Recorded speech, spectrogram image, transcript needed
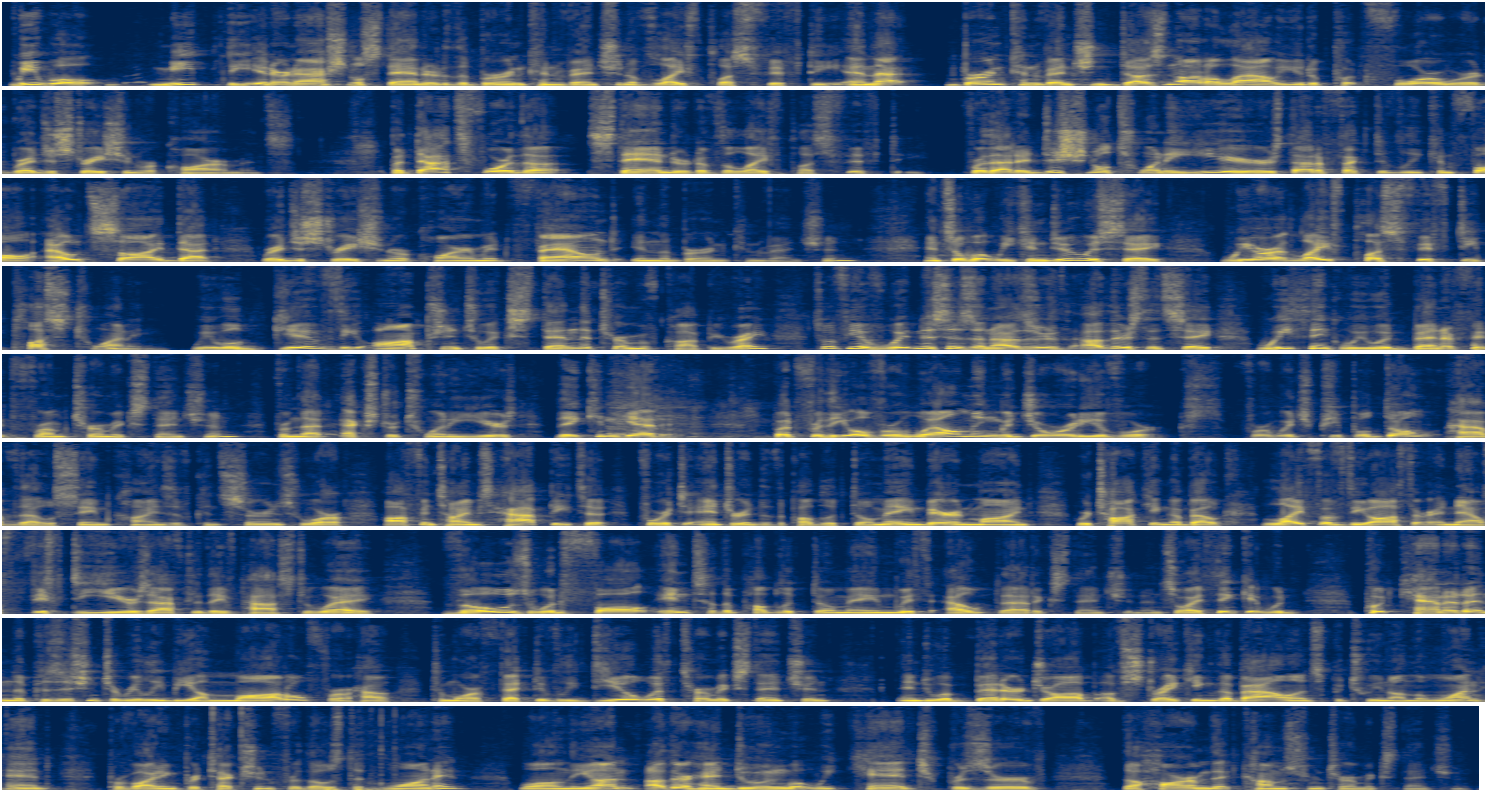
we will meet the international standard of the Berne Convention of Life Plus 50, and that Berne Convention does not allow you to put forward registration requirements. But that's for the standard of the Life Plus 50 for that additional 20 years, that effectively can fall outside that registration requirement found in the Berne Convention. And so what we can do is say, we are at life plus 50 plus 20. We will give the option to extend the term of copyright. So if you have witnesses and others, others that say, we think we would benefit from term extension, from that extra 20 years, they can get it. But for the overwhelming majority of works, for which people don't have those same kinds of concerns, who are oftentimes happy to, for it to enter into the public domain, bear in mind, we're talking about life of the author and now 50 years after they've passed away, those would fall into the public domain without that extension. And so I think it would put Canada in the position to really be a model for how to more effectively deal with term extension and do a better job of striking the balance between, on the one hand, providing protection for those that want it, while on the other hand, doing what we can to preserve the harm that comes from term extension.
